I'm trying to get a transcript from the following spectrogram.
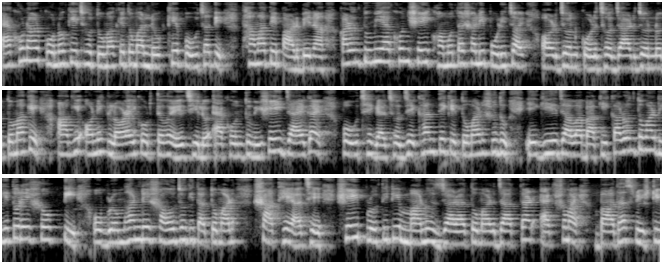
এখন আর কোনো কিছু তোমাকে তোমার লক্ষ্যে পৌঁছাতে, থামাতে পারবে না। কারণ তুমি এখন সেই ক্ষমতাশালী পরিচয় অর্জন করেছ, যার জন্য তোমাকে আগে অনেক লড়াই করতে হয়েছিল। এখন তুমি সেই জায়গায় পৌঁছে গেছো, যেখান থেকে তোমার শুধু এগিয়ে যাওয়া বাকি। কারণ তোমার ভেতরের শক্তি ও ব্রহ্মাণ্ডের সহযোগিতা তোমার সাথে আছে। সেই প্রতিটি মানুষ যারা তোমার যাত্রার একসময় সময় বাধা সৃষ্টি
